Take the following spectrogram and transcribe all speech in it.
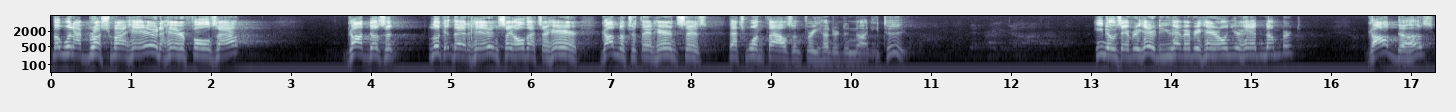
But when I brush my hair and a hair falls out, God doesn't look at that hair and say, oh, that's a hair. God looks at that hair and says, that's 1,392. He knows every hair. Do you have every hair on your head numbered? God does.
